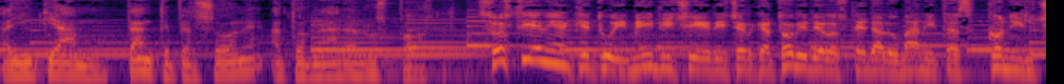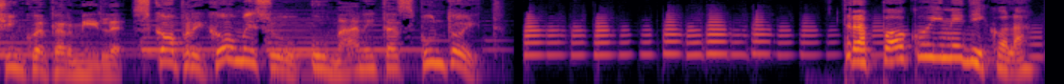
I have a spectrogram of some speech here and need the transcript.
aiutiamo tante persone a tornare allo sport. Sostieni anche tu i medici e i ricercatori dell'ospedale Humanitas con il 5 per 1000. Scopri come su humanitas.it. Tra poco in edicola.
